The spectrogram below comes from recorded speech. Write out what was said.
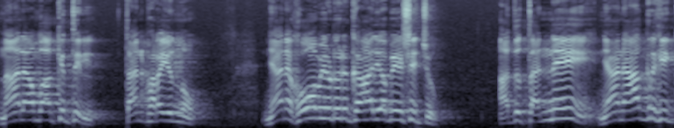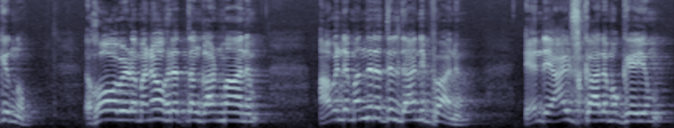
നാലാം വാക്യത്തിൽ താൻ പറയുന്നു ഞാൻ യഹോവയുടെ ഒരു കാര്യം അപേക്ഷിച്ചു. അത് തന്നെ ഞാൻ ആഗ്രഹിക്കുന്നു. യഹോവയുടെ മനോഹരത്വം കാണുവാനും അവന്റെ മന്ദിരത്തിൽ ധ്യാനിപ്പാനും. എന്റെ ആയുഷ്കാലമൊക്കെയും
